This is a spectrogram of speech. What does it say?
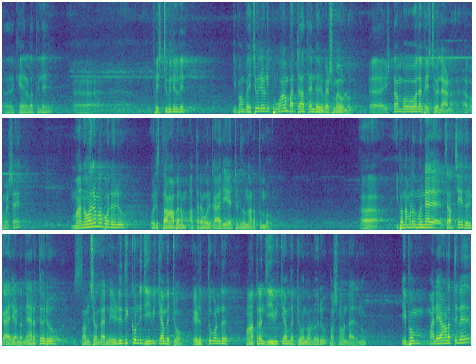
അതായത് കേരളത്തിൽ ഫെസ്റ്റിവലുകളിൽ ഇപ്പം ഫെസ്റ്റിവലുകളിൽ പോകാൻ പറ്റാത്തതിന്റെ ഒരു വിഷമമേ ഉള്ളൂ. ഇഷ്ടം പോലെ ഫെസ്റ്റിവലാണ്. അപ്പം പക്ഷേ മനോരമ പോലൊരു ഒരു സ്ഥാപനം അത്തരം ഒരു കാര്യം ഏറ്റെടുത്ത് നടത്തുമ്പോൾ ഇപ്പം നമ്മൾ മുന്നേ ചർച്ച ചെയ്തൊരു കാര്യമുണ്ട്. നേരത്തെ ഒരു സംശയം ഉണ്ടായിരുന്നു. എഴുതിക്കൊണ്ട് ജീവിക്കാൻ പറ്റുമോ? എഴുത്തുകൊണ്ട് മാത്രം ജീവിക്കാൻ പറ്റുമോ എന്നുള്ളൊരു പ്രശ്നമുണ്ടായിരുന്നു ഇപ്പം മലയാളത്തിൽ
